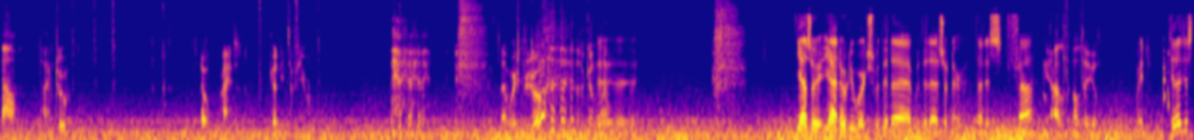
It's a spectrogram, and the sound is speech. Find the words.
Now, time to. Oh, right. Gonna need some fuel. that works pretty well. Not gonna lie. Uh, yeah, so yeah, it only works within a within a certain area. That is fair. Yeah, I'll I'll take it. Wait, did I just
